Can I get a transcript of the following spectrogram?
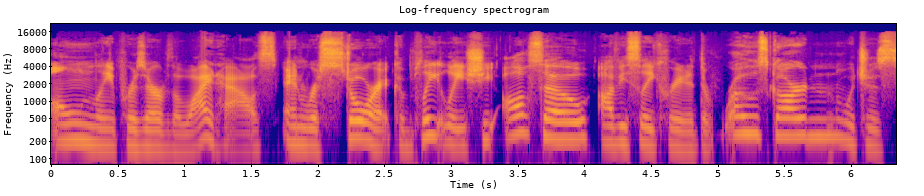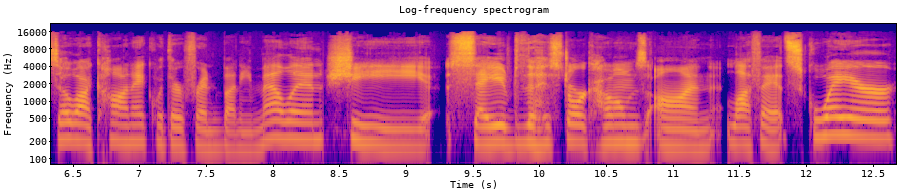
only preserve the White House and restore it completely, she also obviously created the Rose Garden, which is so iconic with her friend Bunny Mellon. She saved the historic homes on Lafayette Square.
